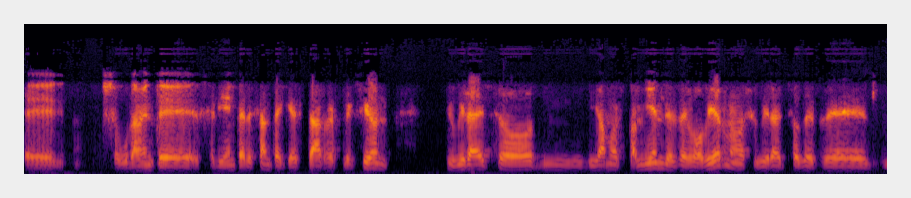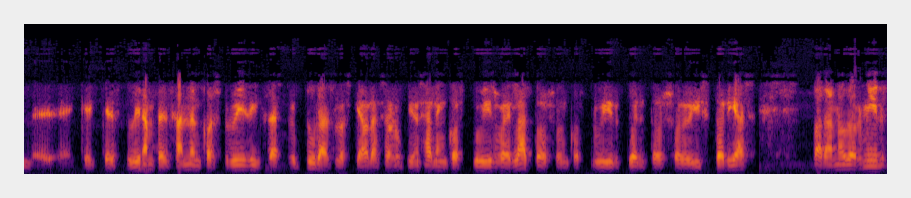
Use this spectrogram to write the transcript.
Eh, seguramente sería interesante que esta reflexión se hubiera hecho, mm, digamos, también desde el gobierno, se hubiera hecho desde que, que, estuvieran pensando en construir infraestructuras, los que ahora solo piensan en construir relatos o en construir cuentos o historias, para no dormir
